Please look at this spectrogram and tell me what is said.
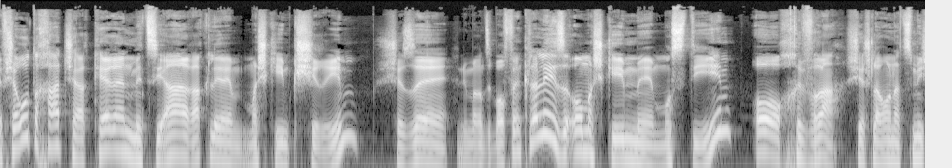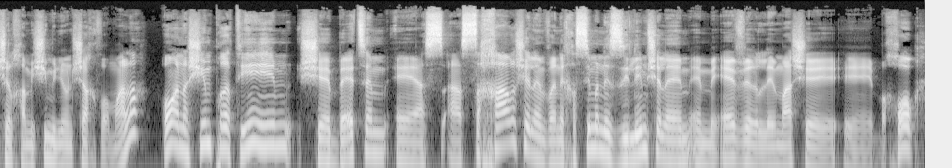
אפשרות אחת שהקרן מציעה רק למשקיעים כשירים, שזה, אני אומר את זה באופן כללי, זה או משקיעים אה, מוסדיים, או חברה שיש לה הון עצמי של 50 מיליון ש"ח ומעלה, או אנשים פרטיים שבעצם אה, השכר שלהם והנכסים הנזילים שלהם הם מעבר למה שבחוק. אה,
